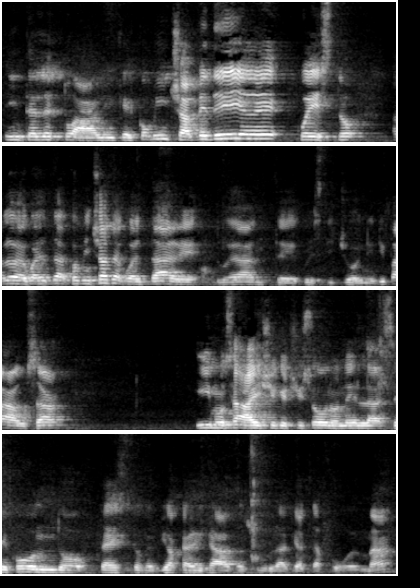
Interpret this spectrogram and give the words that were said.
intellettuali che comincia a vedere questo. Allora guarda, cominciate a guardare durante questi giorni di pausa i mosaici che ci sono nel secondo testo che vi ho caricato sulla piattaforma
